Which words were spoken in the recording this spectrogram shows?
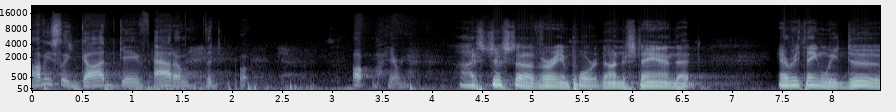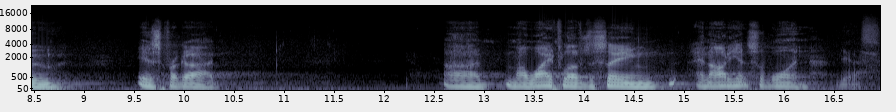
Obviously, God gave Adam the. Oh, oh here we go. Uh, it's just uh, very important to understand that everything we do is for God. Uh, my wife loves the saying, an audience of one. Yes.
